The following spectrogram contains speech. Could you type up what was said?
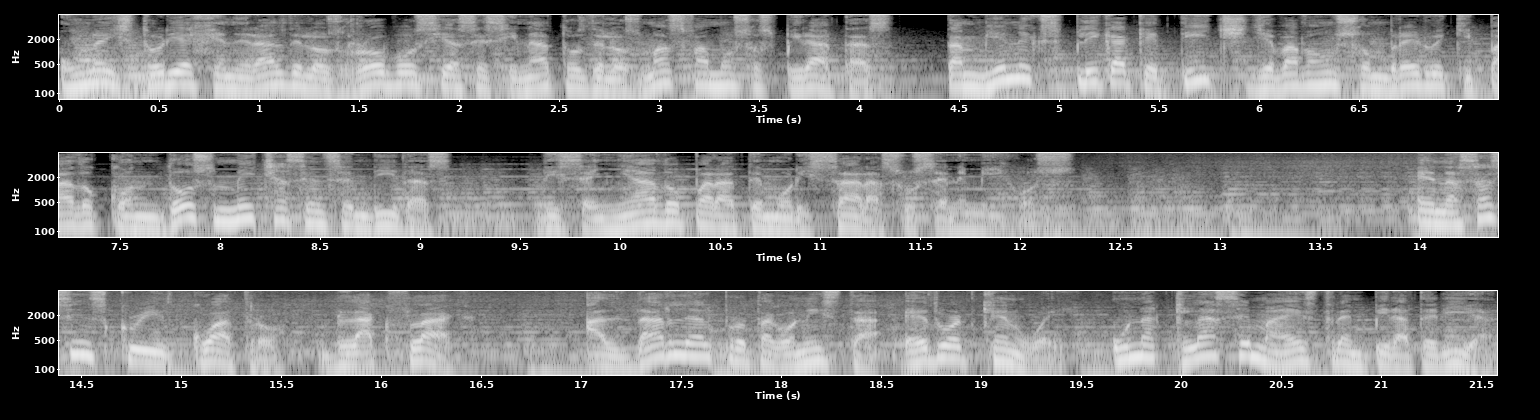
Una historia general de los robos y asesinatos de los más famosos piratas también explica que Teach llevaba un sombrero equipado con dos mechas encendidas, diseñado para atemorizar a sus enemigos. En Assassin's Creed 4, Black Flag, al darle al protagonista Edward Kenway una clase maestra en piratería,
